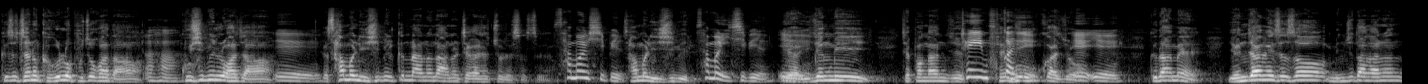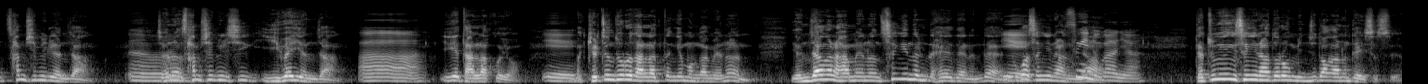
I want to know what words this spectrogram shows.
그래서 저는 그걸로 부족하다. 아하, 90일로 하자. 예, 3월 20일 끝나는 안을 제가 제출했었어요. 3월 10일, 3월 20일. 3월 20일, 예, 이정미 재판관 이제 퇴임 후까지, 후까죠. 예, 예, 그다음에 연장에 있어서 민주당 안은 30일 연장, 어, 저는 30일씩 2회 연장 아, 이게 달랐고요. 예, 뭐 결정적으로 달랐던 게 뭔가면은 연장을 하면은 승인을 해야 되는데 예. 누가 승인하느냐? 승인 누가 하냐? 대통령이 승인하도록 민주당안은 돼 있었어요.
